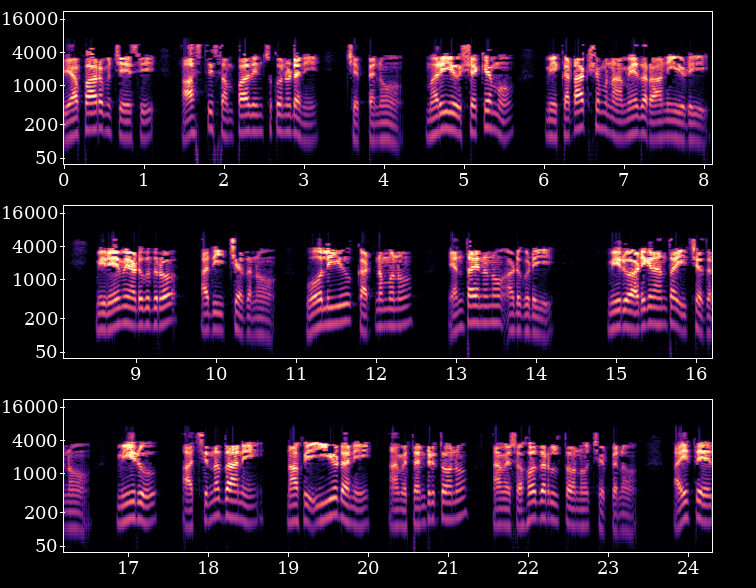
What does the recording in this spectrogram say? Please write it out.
వ్యాపారము చేసి ఆస్తి సంపాదించుకొనుడని చెప్పెను. మరియు శకెము మీ కటాక్షము నా మీద రానీయుడి. మీరేమి అడుగుదురో అది ఇచ్చేదను. ఓలియు కట్నమును ఎంతైనను అడుగుడి. మీరు అడిగినంత ఇచ్చేదను. మీరు ఆ చిన్నదాని నాకు ఇయ్యుడని ఆమె తండ్రితోనూ ఆమె సహోదరులతోనూ చెప్పెను. అయితే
